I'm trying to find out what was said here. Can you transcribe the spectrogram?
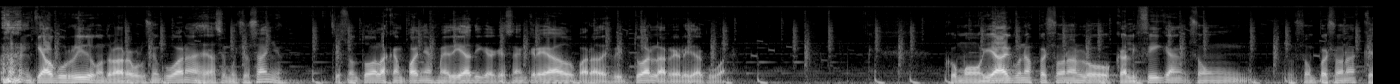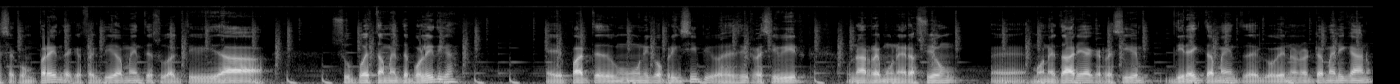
y que ha ocurrido contra la revolución cubana desde hace muchos años, que son todas las campañas mediáticas que se han creado para desvirtuar la realidad cubana. Como ya algunas personas lo califican, son, son personas que se comprende que efectivamente su actividad supuestamente política eh, parte de un único principio, es decir, recibir una remuneración eh, monetaria que reciben directamente del gobierno norteamericano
